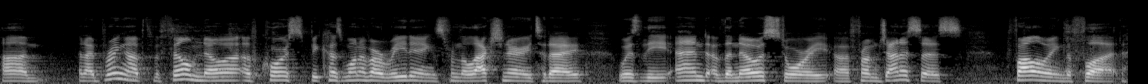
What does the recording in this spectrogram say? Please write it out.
Um, and I bring up the film Noah, of course, because one of our readings from the lectionary today was the end of the Noah story uh, from Genesis following the flood.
